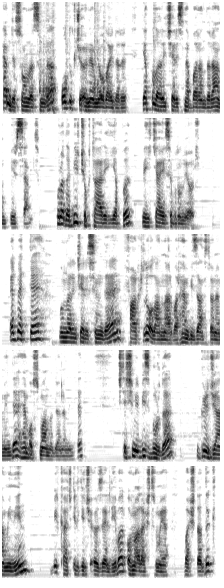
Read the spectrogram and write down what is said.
hem de sonrasında oldukça önemli olayları, yapıları içerisine barındıran bir semt. Burada birçok tarihi yapı ve hikayesi bulunuyor. Elbette bunların içerisinde farklı olanlar var hem Bizans döneminde hem Osmanlı döneminde. İşte şimdi biz burada Gül Camii'nin birkaç ilginç özelliği var. Onu araştırmaya başladık.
